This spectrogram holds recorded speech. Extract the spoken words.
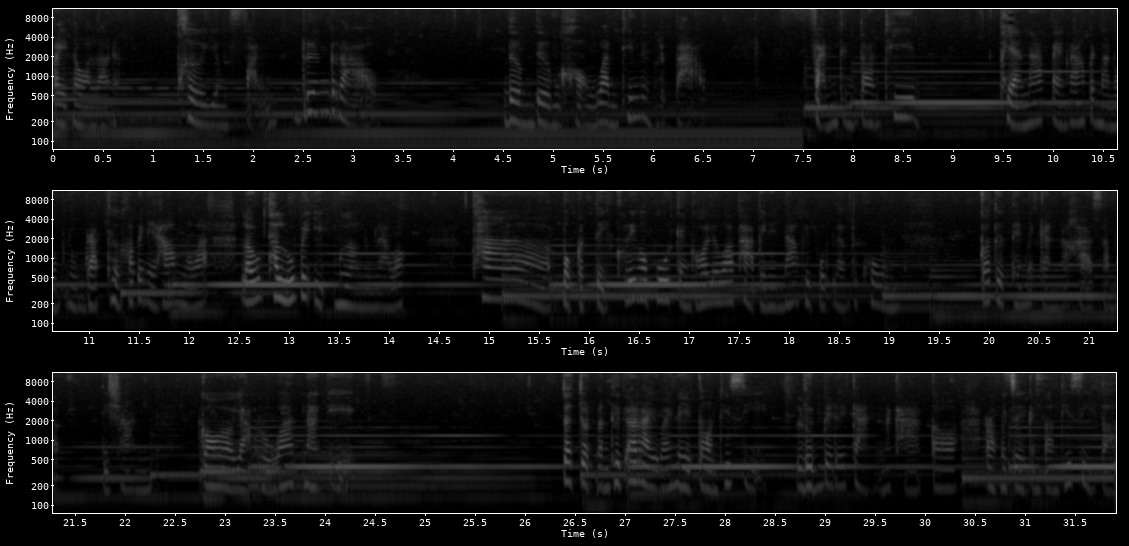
ไปนอนแล้วเนี่ยเธอยังฝันเรื่องราว เดิมๆของวันที่หนึ่งหรือเปล่า ฝันถึงตอนที่พญานาคแปลงร่างเป็นมานพหนุ่มรับเธอเข้าไปในถ้ำแล้วอะแล้วทะลุไปอีกเมืองหนึ่งแล้วว่า ถ้าปกติเขาที่เขาพูดกันเขาเรียกว่าพาไปในนาคพิภพแล้วทุกคน ก็ตื่นเต้นเหมือนกันนะคะสำหรับดิฉัน ก็อยากรู้ว่านางเอก จะจดบันทึกอะไรไว้ในตอนที่4ลุ้นไปด้วยกันนะคะ ก็เราไปเจอกันตอนที่ 4 ต่อ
